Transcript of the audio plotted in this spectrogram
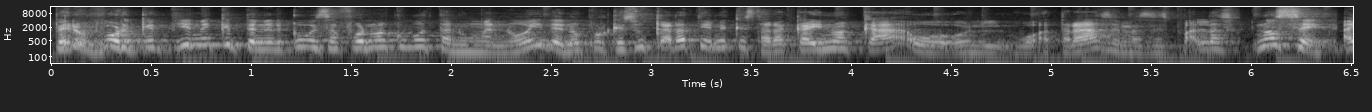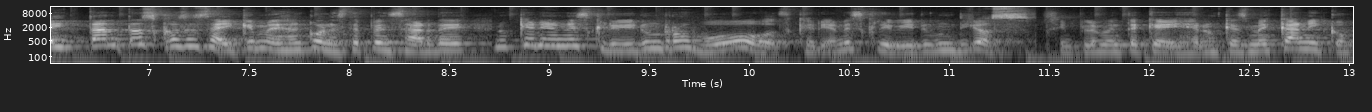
pero ¿por qué tiene que tener como esa forma como tan humanoide? No, porque su cara tiene que estar acá y no acá o atrás en las espaldas. No sé, hay tantas cosas ahí que me dejan con este pensar de no querían escribir un robot, querían escribir un dios, simplemente que dijeron que es mecánico.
